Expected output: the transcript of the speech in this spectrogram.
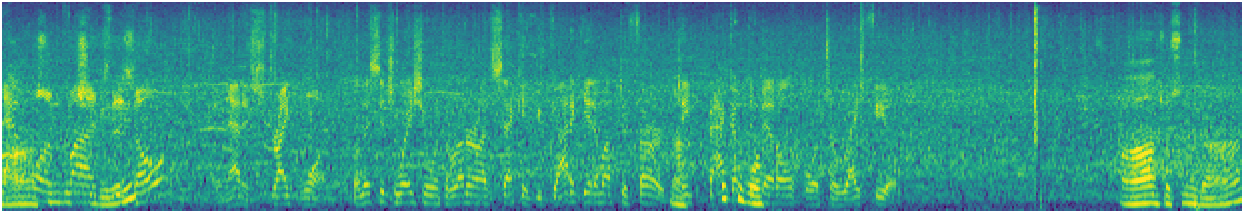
That 아 one finds the 승부치기 zone, and that is strike one. Well, this situation with the runner on second, you've got to get him up to third. 자, Think back up the 포크볼. middle or to right field. 아 좋습니다.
